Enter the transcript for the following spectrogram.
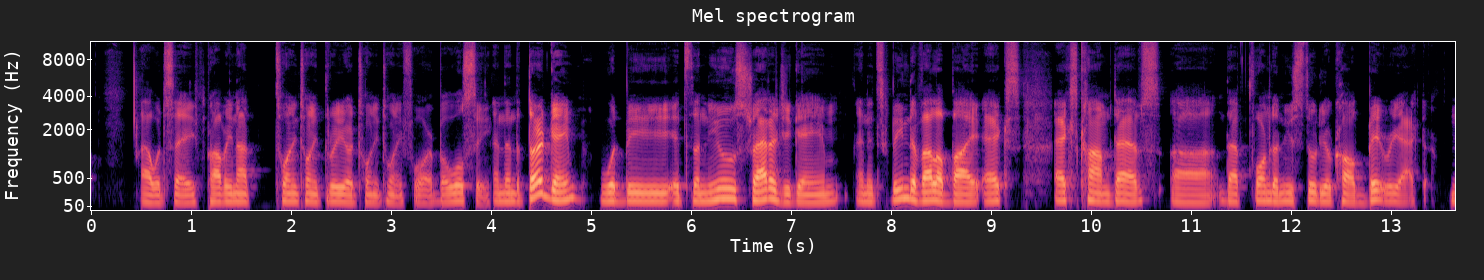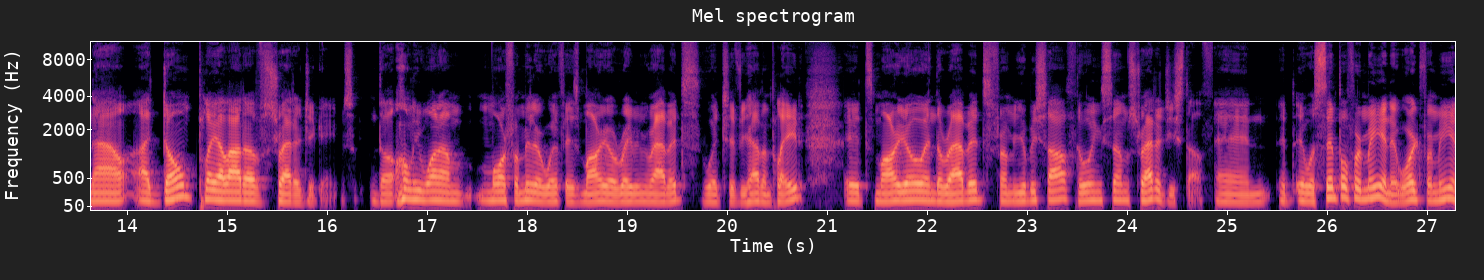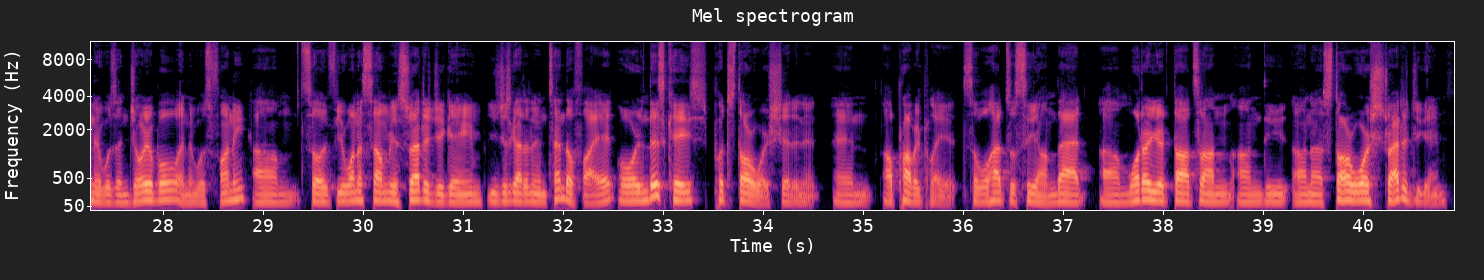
I would say probably not 2023 or 2024, but we'll see. And then the third game would be it's a new strategy game, and it's being developed by ex XCOM devs uh, that formed a new studio called Bit Reactor. Now, I don't play a lot of strategy games. The only one I'm more familiar with is Mario Raving Rabbids, which, if you haven't played, it's Mario and the Rabbids from Ubisoft doing some strategy stuff. And it, it was simple for me, and it worked for me, and it was enjoyable, and it was funny. Um, so if you want to sell me a strategy game, you just got to Nintendofy it, or in this case, put Star Wars shit in it, and I'll probably play it. So we'll have to see on that. Um, what are your thoughts on on the on a Star Wars strategy game?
